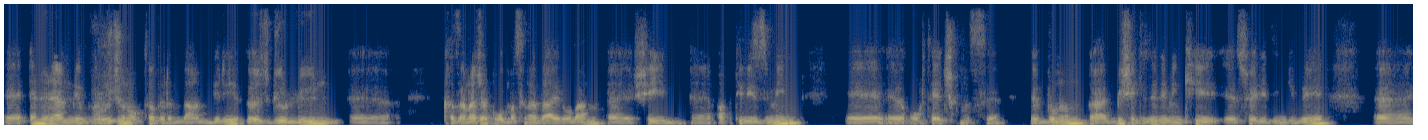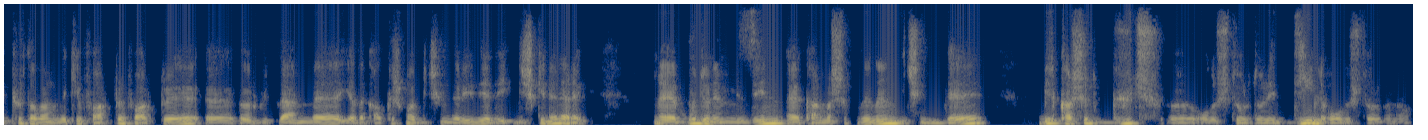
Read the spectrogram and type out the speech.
e, en önemli vurucu noktalarından biri özgürlüğün e, kazanacak olmasına dair olan e, şeyin, e, aktivizmin e, e, ortaya çıkması. Ve bunun e, bir şekilde deminki e, söylediğim gibi e, Kürt alanındaki farklı farklı örgütlenme ya da kalkışma biçimleriyle de ilişkilenerek bu dönemimizin karmaşıklığının içinde bir karşıt güç oluşturduğunu, dil oluşturduğunu,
